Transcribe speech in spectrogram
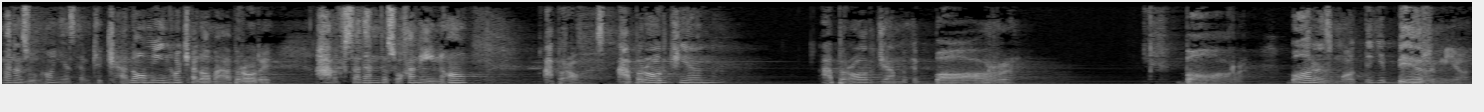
من از اونهایی هستم که کلام اینها کلام ابراره. حرف زدن و سخن اینها ابرار است. ابرار کیان؟ ابرار جمع بار. بار. بار از ماده بر میاد.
